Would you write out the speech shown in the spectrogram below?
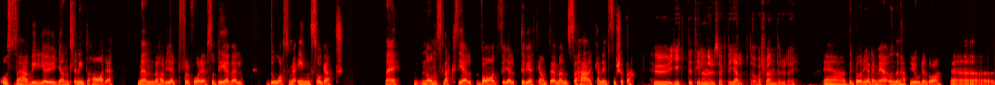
Och så här vill jag ju egentligen inte ha det, men behöver hjälp för att få det. Så det är väl då som jag insåg att nej, någon slags hjälp. Vad för hjälp, det vet jag inte, men så här kan det inte fortsätta. Hur gick det till när du sökte hjälp då? Vars vände du dig? Eh, det började med under den här perioden då, eh,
